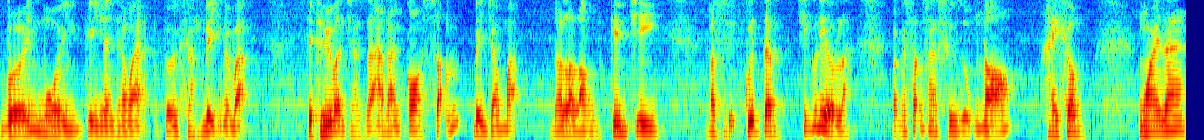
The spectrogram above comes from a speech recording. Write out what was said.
với mô hình kinh doanh theo mạng, tôi khẳng định với bạn, cái thứ bạn trả giá đang có sẵn bên trong bạn, đó là lòng kiên trì và sự quyết tâm. Chỉ có điều là bạn có sẵn sàng sử dụng nó hay không. Ngoài ra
